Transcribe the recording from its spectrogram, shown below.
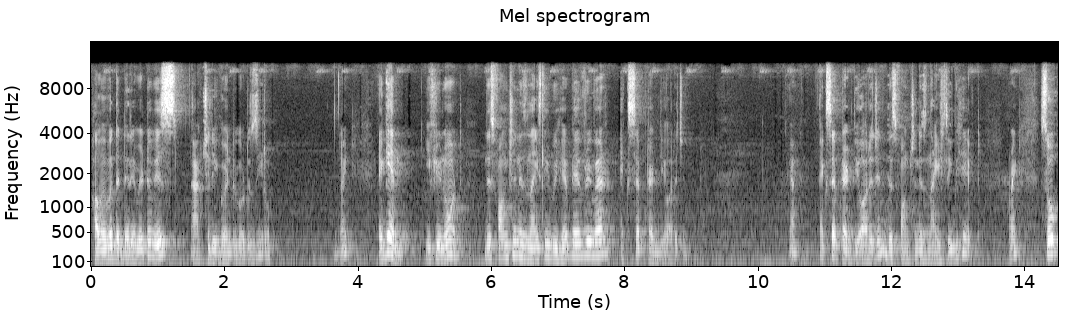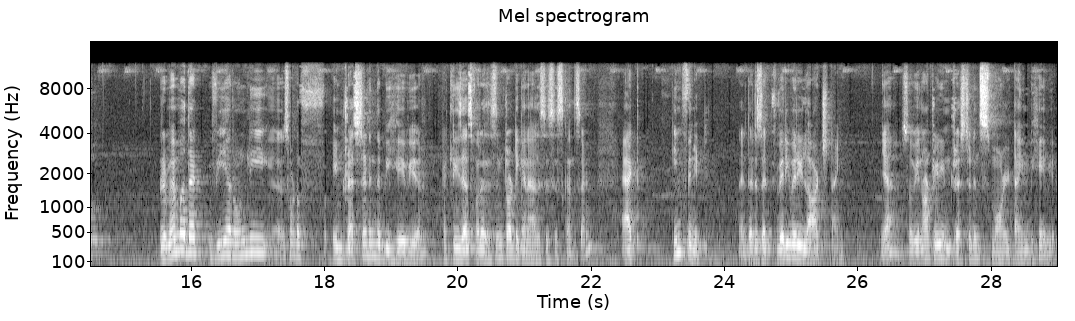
However the derivative is actually going to go to 0 right? Again if you note this function is nicely behaved everywhere except at the origin. Yeah except at the origin this function is nicely behaved right? So remember that we are only uh, sort of interested in the behavior at least as far as asymptotic analysis is concerned at infinity and that is at very very large time. Yeah? So we're not really interested in small time behavior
